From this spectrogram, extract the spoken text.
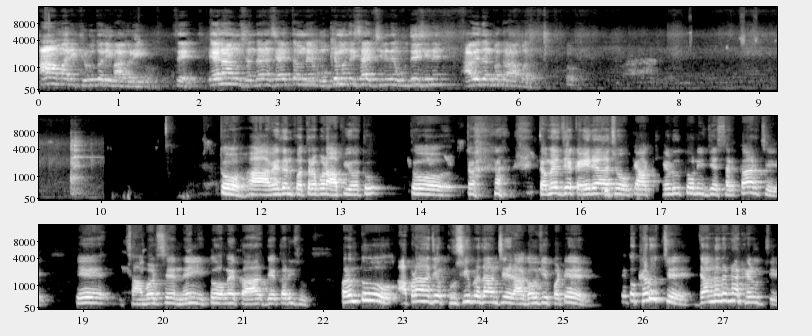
આ અમારી ખેડૂતોની માગણી છે. એના અનુસંધાને સાહેબ તમને મુખ્યમંત્રી સાહેબ શ્રીને ઉદ્દેશીને આવેદનપત્ર આપો. તો આ આવેદન પત્ર પણ આપ્યું હતું. તો, તમે જે કહી રહ્યા છો કે આ ખેડૂતોની જે સરકાર છે એ સાંભળશે નહીં તો અમે કા જે કરીશું. પરંતુ આપણા જે કૃષિ પ્રધાન છે રાઘવજી પટેલ, એ તો ખેડૂત છે, જામનગરના ખેડૂત છે.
